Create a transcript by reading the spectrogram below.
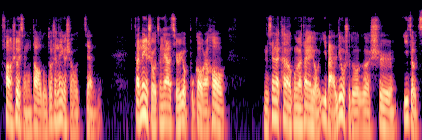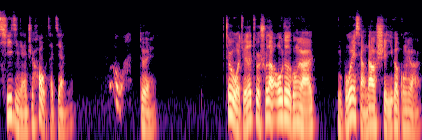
放射型的道路都是那个时候建的，但那个时候增加的其实又不够。然后你现在看到公园大概有一百六十多个，是一九七几年之后才建的，这么晚？对，就是我觉得就是说到欧洲的公园，你不会想到是一个公园，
